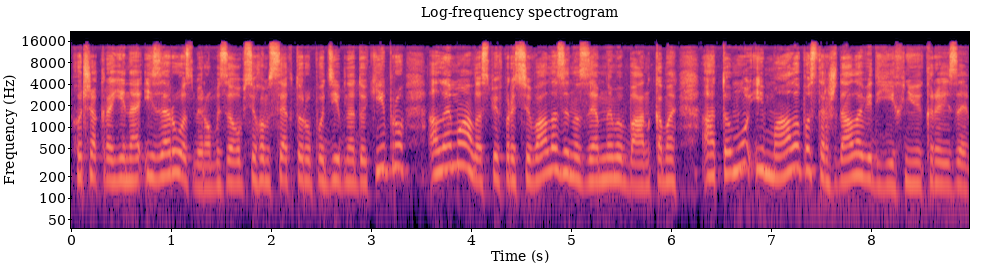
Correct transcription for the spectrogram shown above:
Хоча країна і за розміром, і за обсягом сектору подібна до Кіпру, але мало співпрацювала з іноземними банками, а тому і мало постраждала від їхньої кризи.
